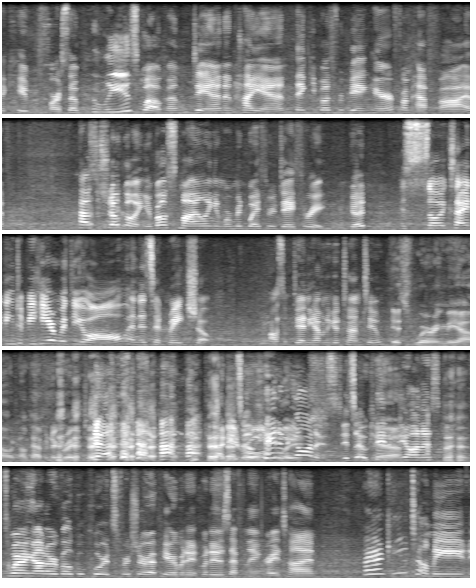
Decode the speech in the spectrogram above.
theCUBE before, so please welcome Dan and Haiyan. Thank you both for being here from F5. How's the show going? You're both smiling and we're midway through day three. Good? It's so exciting to be here with you all, and it's a great show. Awesome. Dan, you having a good time too? It's wearing me out. I'm having a great time. I need It's okay to be honest. It's okay yeah. to be honest. It's wearing out our vocal cords for sure up here, but it, but it is definitely a great time. Haiyan, can you tell me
